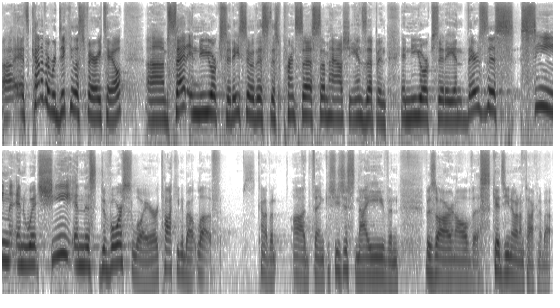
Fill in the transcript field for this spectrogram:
Uh, it's kind of a ridiculous fairy tale um, set in New York City. So this, this princess somehow she ends up in, in New York City, and there's this scene in which she and this divorce lawyer are talking about love. It's kind of an odd thing because she's just naive and bizarre and all of this. Kids, you know what I'm talking about.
